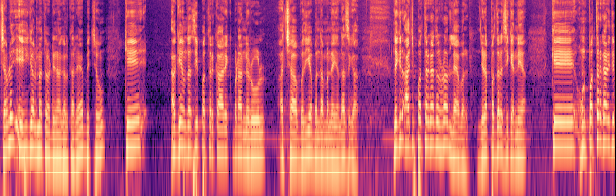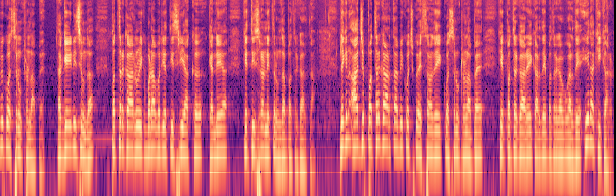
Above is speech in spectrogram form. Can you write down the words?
ਚਲੋ ਜੀ, ਇਹੀ ਗੱਲ ਮੈਂ ਤੁਹਾਡੇ ਨਾਲ ਗੱਲ ਕਰ ਰਿਹਾ ਵਿੱਚੋਂ ਕਿ ਅੱਗੇ ਹੁੰਦਾ ਸੀ ਪੱਤਰਕਾਰ ਇੱਕ ਬੜਾ ਨਿਰੋਲ ਅੱਛਾ ਵਧੀਆ ਬੰਦਾ ਮੰਨਿਆ ਜਾਂਦਾ ਸੀਗਾ। ਲੇਕਿਨ ਅੱਜ ਪੱਤਰਕਾਰ ਦਾ ਥੋੜਾ ਲੈਵਲ ਜਿਹੜਾ ਪੱਧਰ ਅਸੀਂ ਕਹਿੰਦੇ ਆ ਕਿ ਹੁਣ ਪੱਤਰਕਾਰੀ ਤੇ ਵੀ ਕੁਐਸਚਨ ਉੱਠਣ ਲੱਗ ਪਏ ਅੱਗੇ ਇਹ ਨਹੀਂ ਸੀ ਹੁੰਦਾ। ਪੱਤਰਕਾਰ ਨੂੰ ਇੱਕ ਬੜਾ ਵਧੀਆ ਤੀਸਰੀ ਅੱਖ ਕਹਿੰਦੇ ਆ ਕਿ ਤੀਸਰਾ ਨੇਤਰ ਹੁੰਦਾ ਪੱਤਰਕਾਰਤਾ ਲੇਕਿਨ ਅੱਜ ਪੱਤਰਕਾਰਤਾ ਵੀ ਕੁਝ ਕੁ ਇਸ ਤਰ੍ਹਾਂ ਦੇ ਕੁਐਸਚਨ ਉੱਠਣ ਲੱਗ ਪਏ ਕਿ ਪੱਤਰਕਾਰ ਇਹ ਕਰਦੇ ਪੱਤਰਕਾਰ ਉਹ ਕਰਦੇ। ਇਹਦਾ ਕੀ ਕਾਰਨ?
